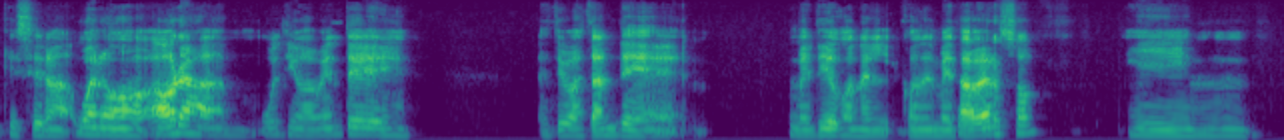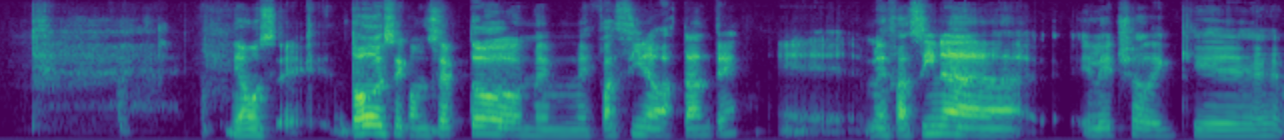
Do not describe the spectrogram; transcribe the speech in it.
¿Qué será? Bueno, ahora últimamente estoy bastante metido con el, con el metaverso y digamos, eh, todo ese concepto me, fascina bastante. Eh, me fascina el hecho de que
